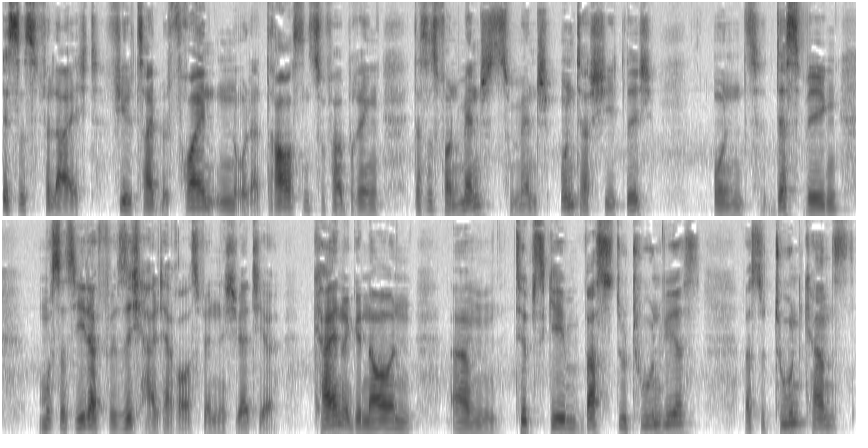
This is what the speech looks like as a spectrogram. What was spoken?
ist es vielleicht viel Zeit mit Freunden oder draußen zu verbringen. Das ist von Mensch zu Mensch unterschiedlich und deswegen muss das jeder für sich halt herausfinden. Ich werde hier keine genauen ähm, Tipps geben, was du tun wirst, was du tun kannst.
